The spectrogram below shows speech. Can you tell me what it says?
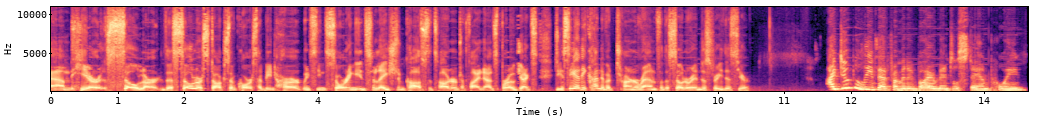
um, here, solar. The solar stocks, of course, have been hurt. We've seen soaring insulation costs. It's harder to finance projects. Do you see any kind of a turnaround for the solar industry this year? I do believe that from an environmental standpoint,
